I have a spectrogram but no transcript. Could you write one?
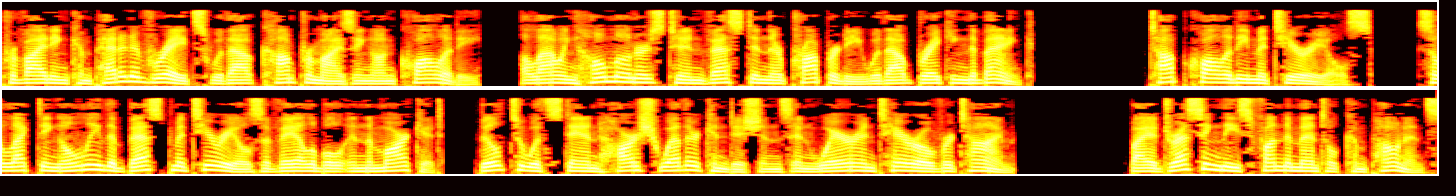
Providing competitive rates without compromising on quality, allowing homeowners to invest in their property without breaking the bank. Top quality materials selecting only the best materials available in the market, built to withstand harsh weather conditions and wear and tear over time. By addressing these fundamental components,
